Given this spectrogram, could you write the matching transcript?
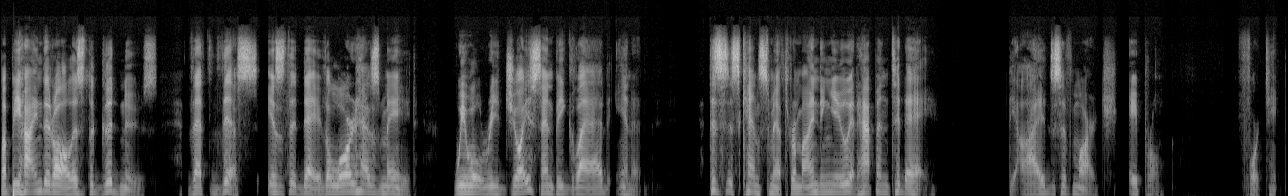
but behind it all is the good news that this is the day the Lord has made. We will rejoice and be glad in it. This is Ken Smith reminding you it happened today. The Ides of March, April 14th.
